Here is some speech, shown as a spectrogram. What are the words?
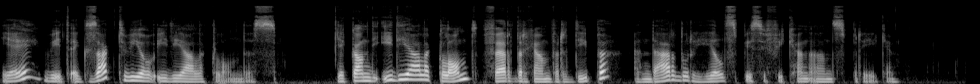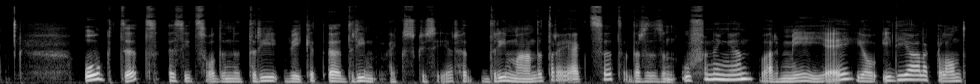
Jij weet exact wie jouw ideale klant is. Je kan die ideale klant verder gaan verdiepen en daardoor heel specifiek gaan aanspreken. Ook dit is iets wat in het drie, weken, uh, drie, excuseer, het drie maanden traject zit. Er zit een oefening in waarmee jij jouw ideale klant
